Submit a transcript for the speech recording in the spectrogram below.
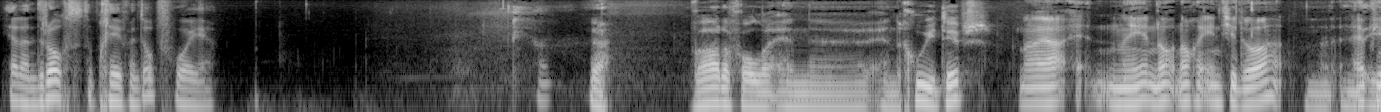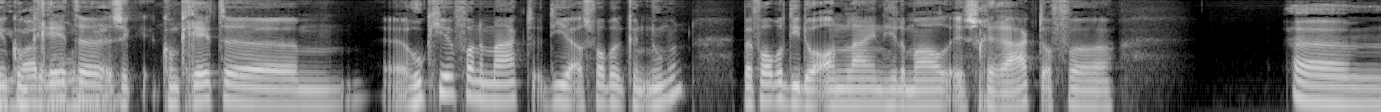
ja, dan droogt het op een gegeven moment op voor je. Waardevolle en, eh, en goede tips. Nou ja, nee, nog, nog eentje door. Heb je een concrete, concrete ehm, eh, hoekje van de markt die je als voorbeeld kunt noemen? Bijvoorbeeld die door online helemaal is geraakt of... eh, Ehm,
